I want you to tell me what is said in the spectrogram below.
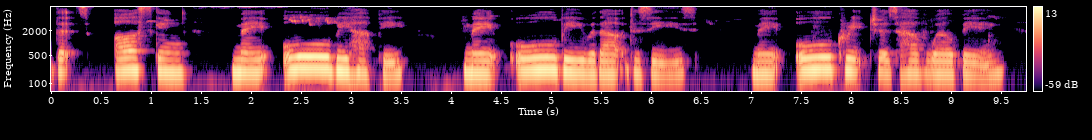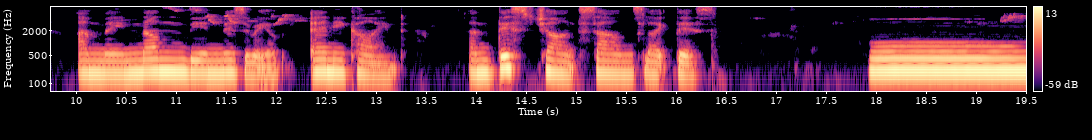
that's asking, May all be happy, may all be without disease, may all creatures have well being, and may none be in misery of any kind. And this chant sounds like this. Om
